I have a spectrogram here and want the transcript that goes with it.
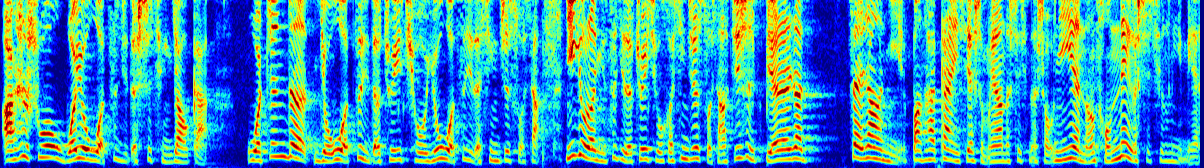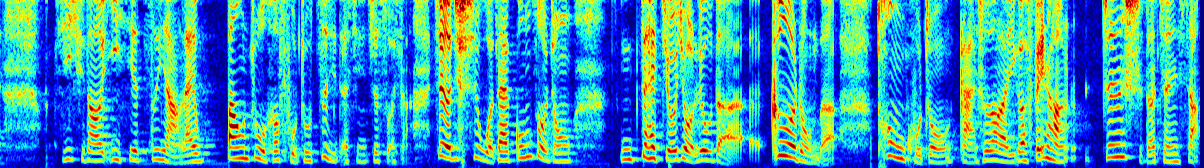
而是说我有我自己的事情要干。我真的有我自己的追求，有我自己的心之所向。你有了你自己的追求和心之所向，即使别人让。再让你帮他干一些什么样的事情的时候，你也能从那个事情里面汲取到一些滋养，来帮助和辅助自己的心之所向。这个就是我在工作中，在九九六的各种的痛苦中感受到了一个非常真实的真相，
